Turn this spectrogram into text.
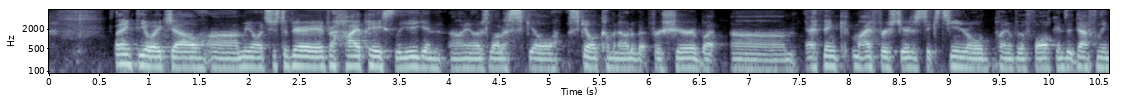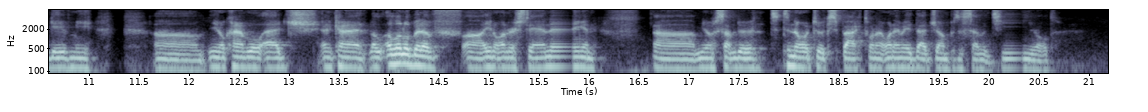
I think the OHL, um, you know, it's just a very, a high paced league, and uh, you know, there's a lot of skill skill coming out of it for sure. But um, I think my first year as a 16 year old playing for the Falcons, it definitely gave me, you know, kind of a little edge and kind of a, a little bit of uh, you know understanding and um, you know something to to know what to expect when I when I made that jump as a 17 year old.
